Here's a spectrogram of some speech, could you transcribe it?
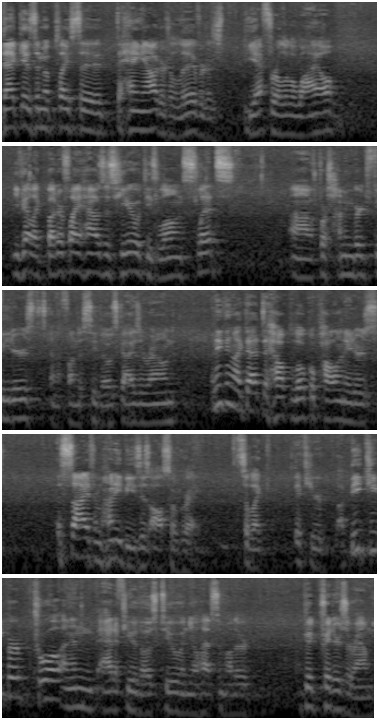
That gives them a place to, to hang out or to live or to just be at for a little while. You've got like butterfly houses here with these long slits. Uh, of course, hummingbird feeders. It's kind of fun to see those guys around. Anything like that to help local pollinators, aside from honeybees, is also great. So, like, if you're a beekeeper, cool, and then add a few of those too, and you'll have some other good critters around.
